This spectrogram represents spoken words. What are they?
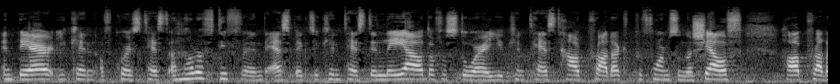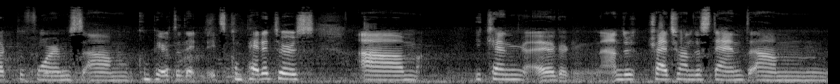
and there you can, of course, test a lot of different aspects. You can test the layout of a store, you can test how a product performs on the shelf, how a product performs um, compared to the, its competitors. Um, you can uh, under, try to understand um,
